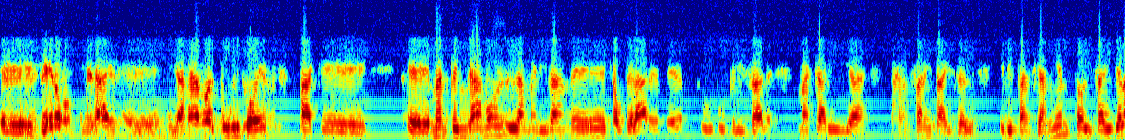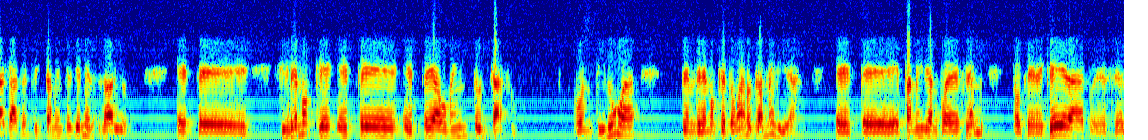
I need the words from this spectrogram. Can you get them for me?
Eh, pero. Eh, llamado al público es a que eh, mantengamos las medidas de cautelares de utilizar mascarilla, hand sanitizer, distanciamiento y salir de la casa estrictamente si es necesario. Este, si vemos que este este aumento en casos continúa, tendremos que tomar otras medidas. Este, esta medida puede ser toque de queda, puede ser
